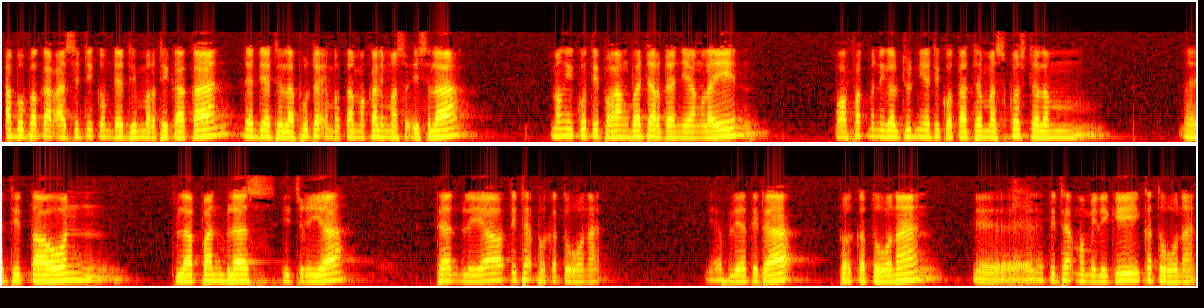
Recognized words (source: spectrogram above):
Abu Bakar As-Siddiq kemudian dimerdekakan dan dia adalah budak yang pertama kali masuk Islam, mengikuti perang Badar dan yang lain. Wafat meninggal dunia di kota Damaskus dalam eh, di tahun 18 Hijriah dan beliau tidak berketurunan. Ya, beliau tidak berketurunan, ya, tidak memiliki keturunan.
